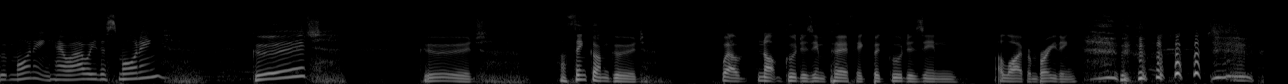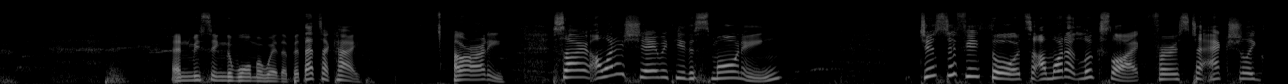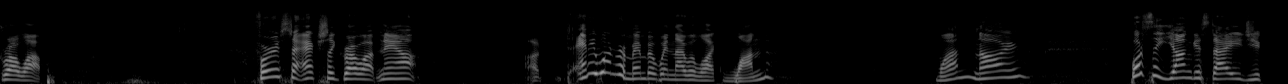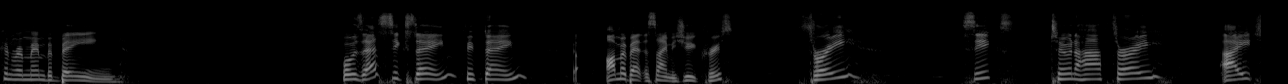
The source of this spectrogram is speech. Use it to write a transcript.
Good morning. How are we this morning? Good. Good. I think I'm good. Well, not good as in perfect, but good as in alive and breathing. and missing the warmer weather, but that's okay. Alrighty. So I want to share with you this morning just a few thoughts on what it looks like for us to actually grow up. For us to actually grow up. Now, anyone remember when they were like one? One? No? What's the youngest age you can remember being? What was that? 16? 15? I'm about the same as you, Chris. Three? Six? Two and a half? Three? Eight?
